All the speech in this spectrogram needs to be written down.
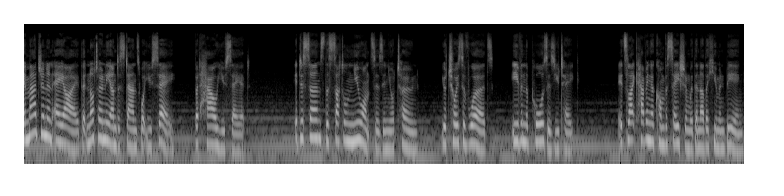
Imagine an AI that not only understands what you say, but how you say it. It discerns the subtle nuances in your tone, your choice of words, even the pauses you take. It's like having a conversation with another human being,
